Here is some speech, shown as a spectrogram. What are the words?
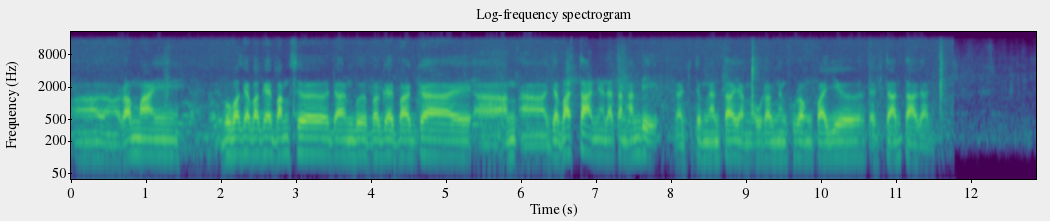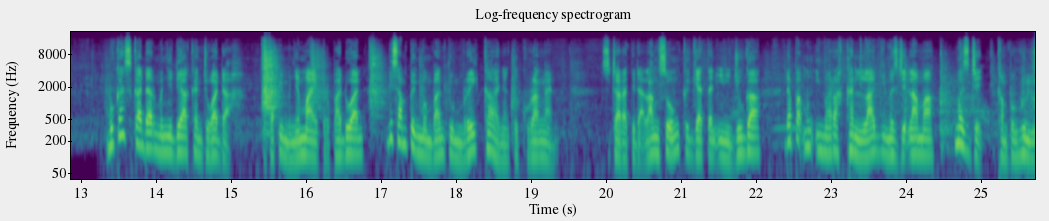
aa, ramai berbagai-bagai bangsa dan berbagai-bagai ang- aa, jabatan yang datang ambil dan kita mengantar yang orang yang kurang upaya dan kita hantarkan. Bukan sekadar menyediakan juadah, tetapi menyemai perpaduan di samping membantu mereka yang kekurangan. Secara tidak langsung, kegiatan ini juga dapat mengimarahkan lagi masjid lama, Masjid Kampung Hulu.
